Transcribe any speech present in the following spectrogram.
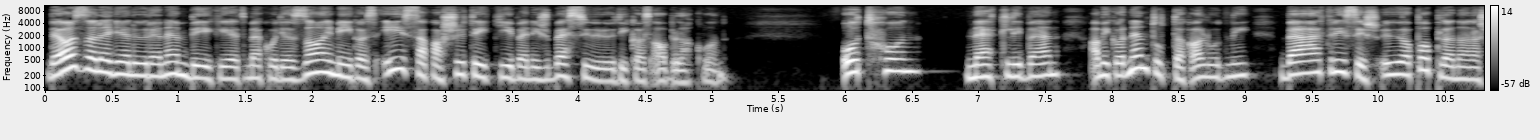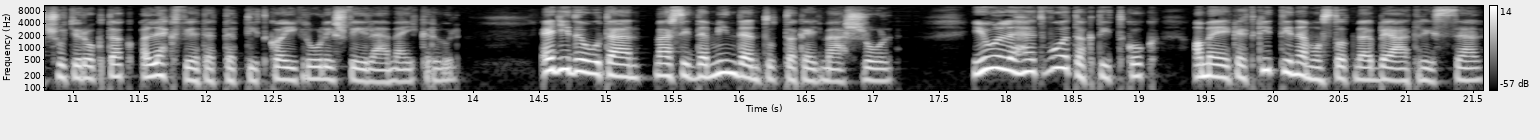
de azzal egyelőre nem békélt meg, hogy a zaj még az éjszaka sötétjében is beszűrődik az ablakon. Otthon, Netliben, amikor nem tudtak aludni, Beatrice és ő a paplan alatt sutyorogtak a legféltettebb titkaikról és félelmeikről. Egy idő után már szinte mindent tudtak egymásról. Jól lehet, voltak titkok, amelyeket Kitty nem osztott meg Beatrice-szel,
